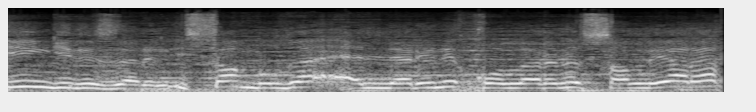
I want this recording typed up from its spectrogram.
İngilizlerin İstanbul'da ellerini kollarını sallayarak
